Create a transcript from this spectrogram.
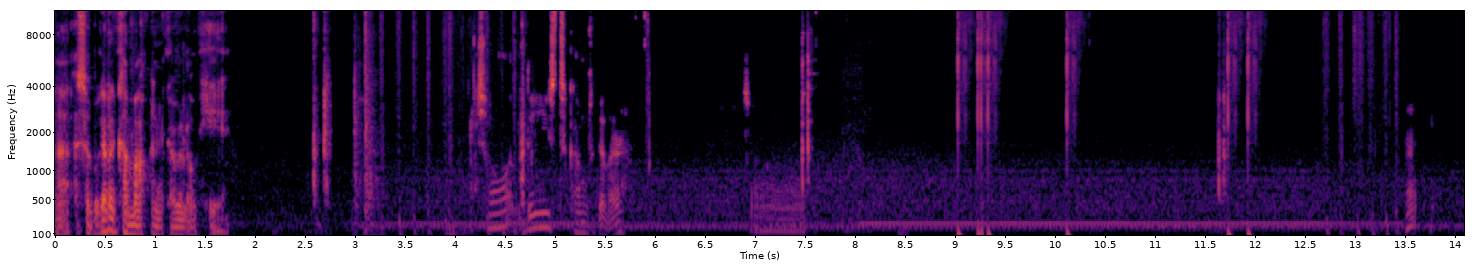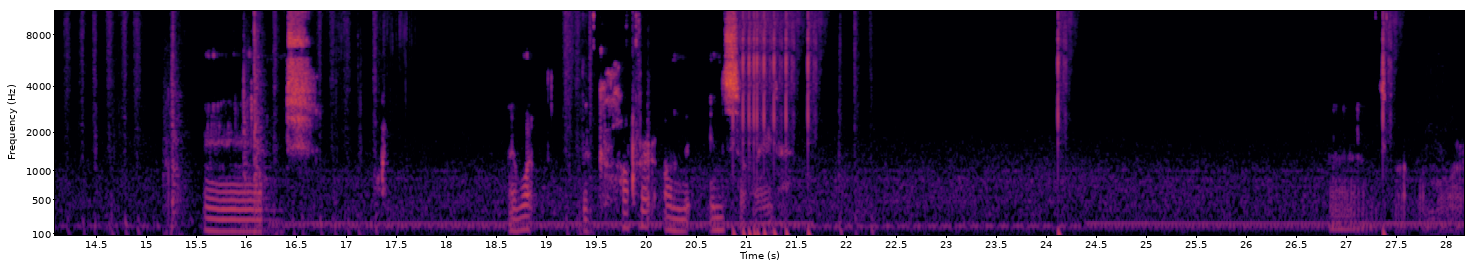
Uh, so we're going to come up and go along here. So I want these to come together. So And I want the copper on the inside. Uh, let's go up one more.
